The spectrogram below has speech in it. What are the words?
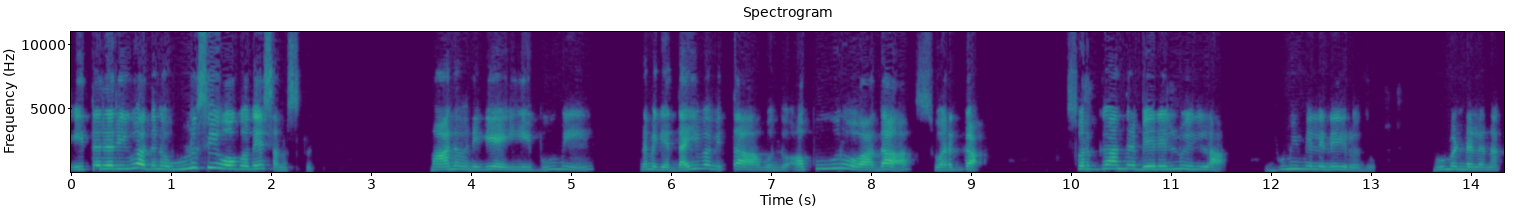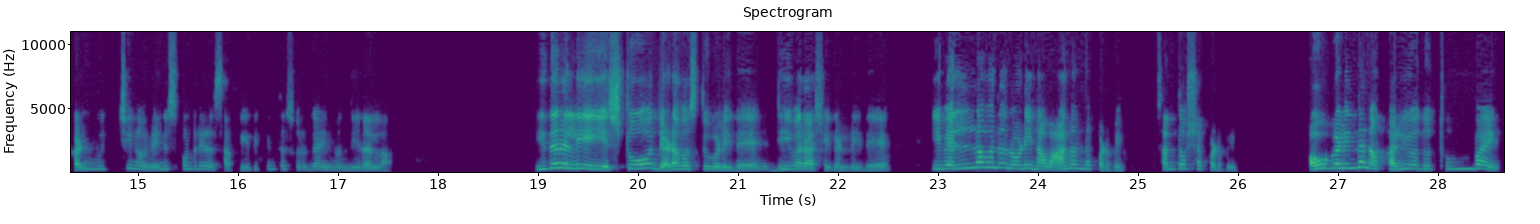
ಇತರರಿಗೂ ಅದನ್ನ ಉಳಿಸಿ ಹೋಗೋದೇ ಸಂಸ್ಕೃತಿ. ಮಾನವನಿಗೆ ಈ ಭೂಮಿ ನಮಗೆ ದೈವವಿತ್ತ ಒಂದು ಅಪೂರ್ವವಾದ ಸ್ವರ್ಗ. ಸ್ವರ್ಗ ಅಂದ್ರೆ ಬೇರೆಲ್ಲೂ ಇಲ್ಲ. ಭೂಮಿ ಮೇಲೆನೆ ಇರೋದು. ಭೂಮಂಡಲನ ಕಣ್ಮುಚ್ಚಿ ನಾವು ನೆನೆಸ್ಕೊಂಡ್ರೆ ಸಾಕು. ಇದಕ್ಕಿಂತ ಸ್ವರ್ಗ ಇನ್ನೊಂದಿರಲ್ಲ ಇದರಲ್ಲಿ ಎಷ್ಟೋ ಜಡ ವಸ್ತುಗಳಿದೆ, ಜೀವರಾಶಿಗಳಿದೆ. ಇವೆಲ್ಲವನ್ನ ನೋಡಿ ನಾವು ಆನಂದ ಪಡ್ಬೇಕು, ಸಂತೋಷ ಪಡ್ಬೇಕು. ಅವುಗಳಿಂದ ನಾವು ಕಲಿಯೋದು ತುಂಬಾ ಇದೆ.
